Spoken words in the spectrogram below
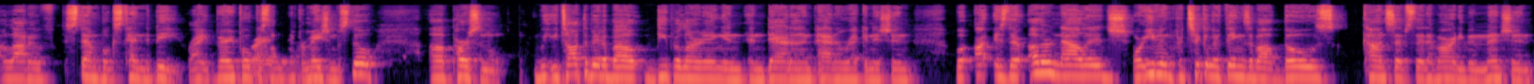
a lot of STEM books tend to be, right? Very focused right. on information, but still uh, personal. We, we, talked a bit about deeper learning and, and data and pattern recognition, but are, is there other knowledge or even particular things about those concepts that have already been mentioned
